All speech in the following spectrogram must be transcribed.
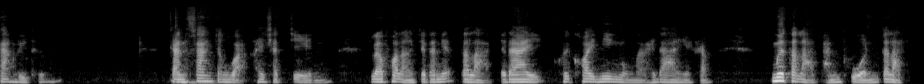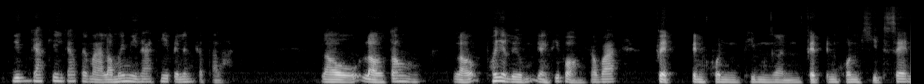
สร้างรีเทิร์นการสร้างจังหวะให้ชัดเจน แล้วพอหลังจากนั้นเนี่ยตลาดจะได้ค่อยๆ นิ่งลงมาให้ได้ไงครับ เมื่อตลาดผันผวนตลาดยึกยักยึกยักไปมา เราไม่มีหน้าที่ไปเล่นกับตลาด เราเราต้องเราเพราะอย่าลืมอย่างที่บอกครับว่าเฟดเป็นคนพิมพ์เงิน เฟดเป็นคนขีดเส้น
